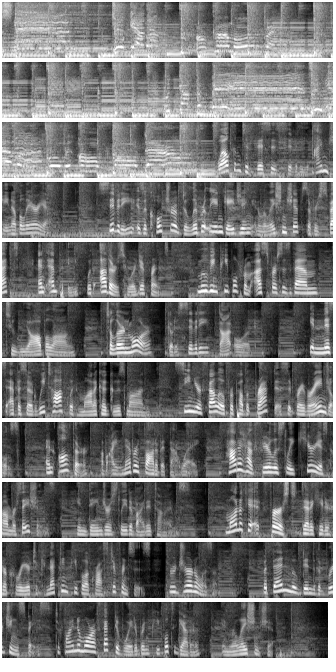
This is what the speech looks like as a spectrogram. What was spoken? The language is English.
stand together on common ground. Welcome to This is Civity. I'm Gina Baleria. Civity is a culture of deliberately engaging in relationships of respect and empathy with others who are different, moving people from us versus them to we all belong. To learn more, go to civity.org. In this episode, we talk with Monica Guzman, Senior Fellow for Public Practice at Braver Angels, and author of I Never Thought of It That Way How to Have Fearlessly Curious Conversations in Dangerously Divided Times. Monica at first dedicated her career to connecting people across differences through journalism, but then moved into the bridging space to find a more effective way to bring people together in relationship.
